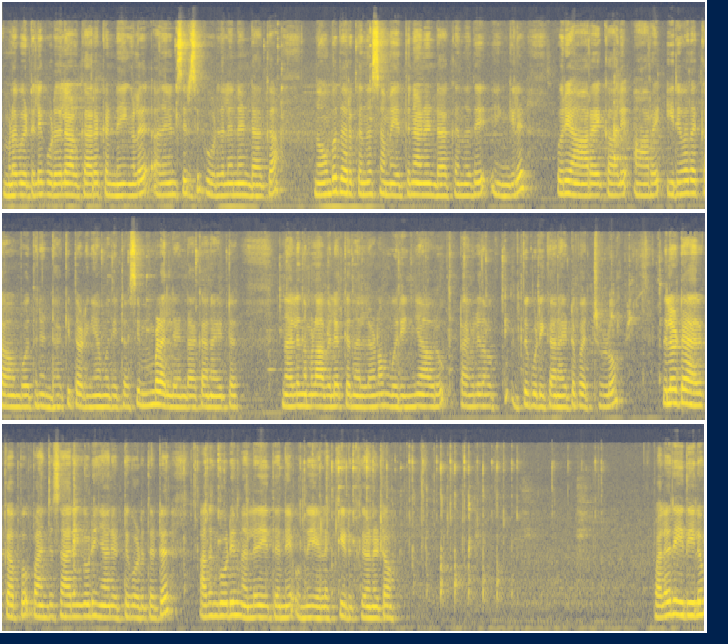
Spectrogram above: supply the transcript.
നമ്മളെ വീട്ടിൽ കൂടുതൽ ആൾക്കാരൊക്കെ ഉണ്ടെങ്കിൽ നിങ്ങൾ അതിനനുസരിച്ച് കൂടുതൽ തന്നെ ഉണ്ടാക്കുക. നോമ്പ് തുറക്കുന്ന സമയത്തിനാണ് ഉണ്ടാക്കുന്നത്. എങ്കിൽ ഒരു ആറേക്കാൽ ആറ് ഇരുപതൊക്കെ ആകുമ്പോഴത്തേന് ഉണ്ടാക്കി തുടങ്ങിയാൽ മതി കേട്ടോ സിമ്പിളല്ലേ ഉണ്ടാക്കാനായിട്ട്. എന്നാലും നമ്മൾ അവലൊക്കെ നല്ലോണം മുരിഞ്ഞ ആ ഒരു ടൈമിൽ നമുക്ക് എടുത്ത് കുടിക്കാനായിട്ട് പറ്റുള്ളൂ. ഇതിലോട്ട് അര കപ്പ് പഞ്ചസാരയും കൂടി ഞാൻ ഇട്ട് കൊടുത്തിട്ട് അതും കൂടി നല്ല രീതിയിൽ തന്നെ ഒന്ന് ഇളക്കി എടുക്കുകയാണ് കേട്ടോ പല രീതിയിലും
